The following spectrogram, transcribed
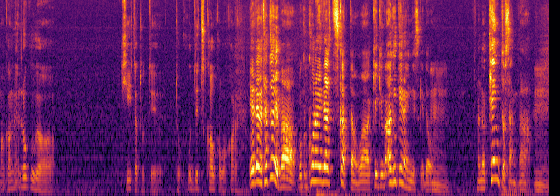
まあ、画面録画聞いたとてどこで使うか分からへいやだから例えば僕この間使ったのは結局上げてないんですけど、んうん。あのケントさんがうん。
